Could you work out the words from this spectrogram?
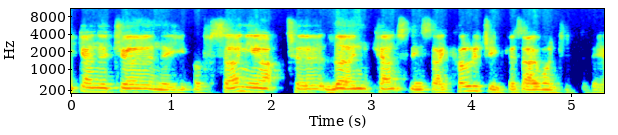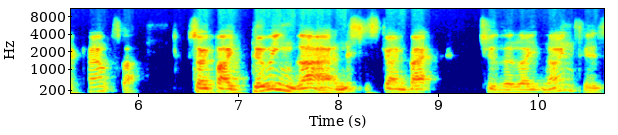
began a journey of signing up to learn counseling psychology because I wanted to be a counselor. So by doing that, and this is going back to the late 90s,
